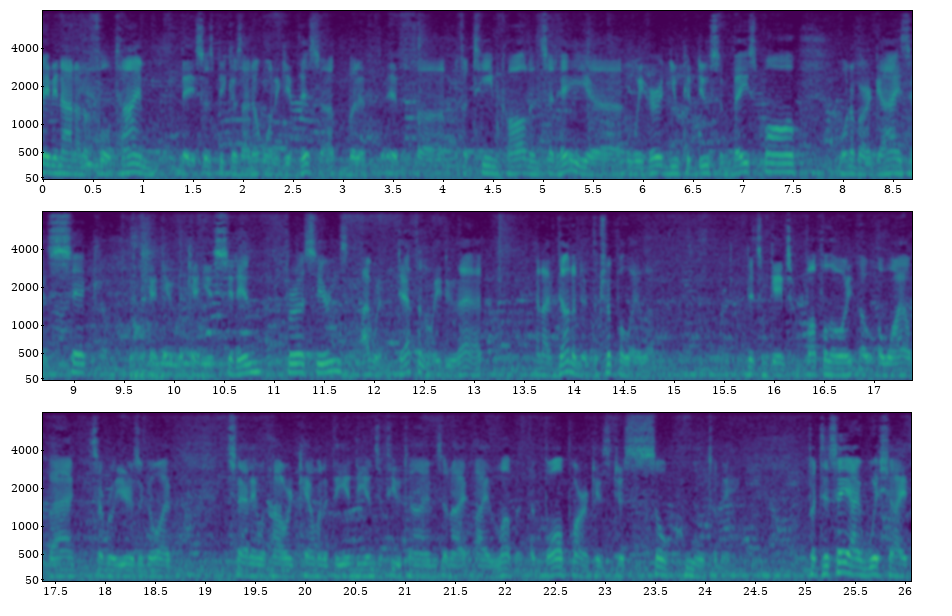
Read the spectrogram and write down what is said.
Maybe not on a full-time basis because I don't want to give this up. But if if, uh, if a team called and said, "Hey, uh, we heard you could do some baseball. One of our guys is sick. Can you can you sit in for a series?" I would definitely do that, and I've done it at the AAA level did some games for Buffalo a, a, while back, several years ago. I've sat in with Howard Kellman at the Indians a few times, and I, I love it. The ballpark is just so cool to me. But to say I wish I'd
